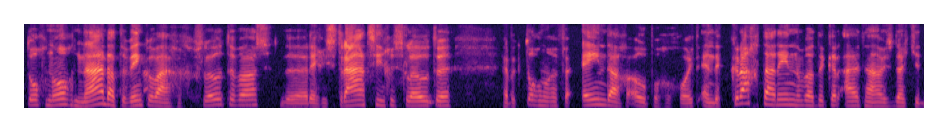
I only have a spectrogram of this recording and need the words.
toch nog, nadat de winkelwagen gesloten was, de registratie gesloten, heb ik toch nog even één dag open gegooid. En de kracht daarin, wat ik eruit haal, is dat je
